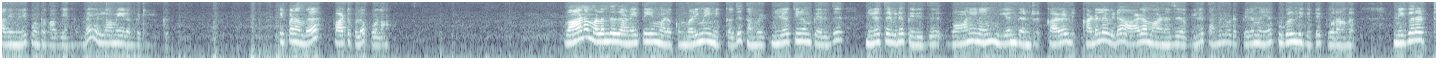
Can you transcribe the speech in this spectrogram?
அதே மாதிரி போன்ற காவியங்கள்ல எல்லாமே இடம்பெற்றிருக்கு. இப்போ நம்ம பாட்டுக்குள்ள போகலாம் வானம் அளந்தது அனைத்தையும் அளக்கும் வலிமை மிக்கது தமிழ். நிலத்தினும் பெரிது நிலத்தை விட பெரிது வானினையும் உயர்ந்தன்று. கடல் கடலை விட ஆழமானது அப்படின்னு தமிழோட பெருமையை புகழ்ந்துக்கிட்டே போறாங்க. நிகரற்ற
